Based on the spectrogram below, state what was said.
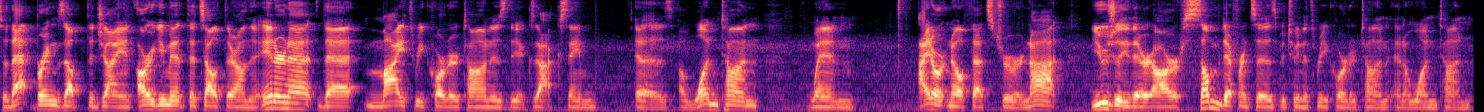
So that brings up the giant argument that's out there on the internet that my three quarter ton is the exact same as a one ton when I don't know if that's true or not. Usually there are some differences between a three quarter ton and a one ton.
